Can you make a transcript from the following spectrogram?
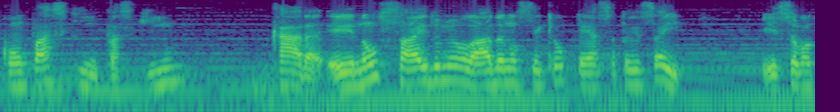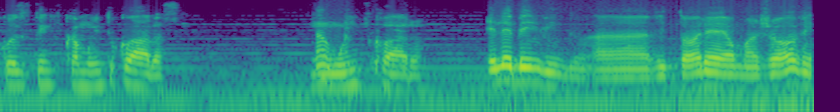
com o Pasquim. Pasquim, cara, ele não sai do meu lado a não ser que eu peça para ele sair. Isso é uma coisa que tem que ficar muito claro, assim. Não, muito claro. Ele é bem-vindo. A Vitória é uma jovem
